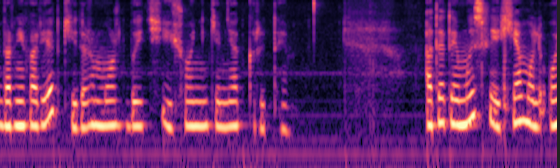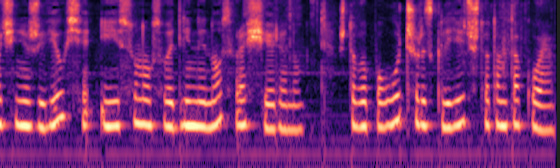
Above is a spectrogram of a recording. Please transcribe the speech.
Наверняка редкие, даже, может быть, еще никем не открытые. От этой мысли Хемуль очень оживился и сунул свой длинный нос в расщелину, чтобы получше разглядеть, что там такое.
